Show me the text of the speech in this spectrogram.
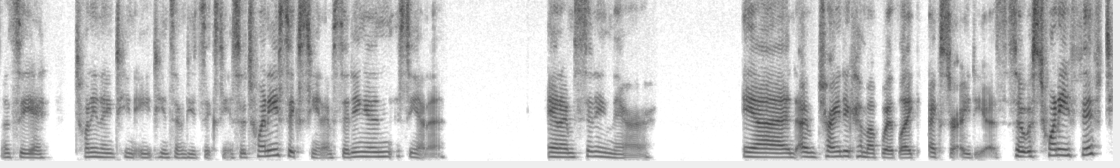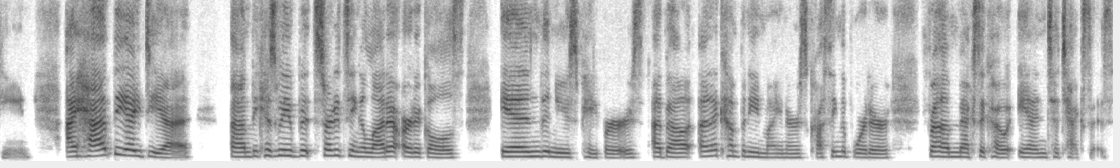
let's see, 2019, 18, 17, 16. So 2016, I'm sitting in Siena and I'm sitting there and I'm trying to come up with like extra ideas. So it was 2015. I had the idea um, because we've started seeing a lot of articles in the newspapers about unaccompanied minors crossing the border from Mexico into Texas.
